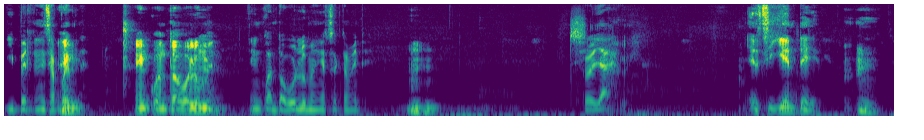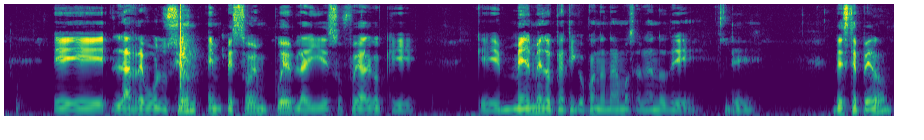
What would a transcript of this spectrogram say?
Y pertenece a Puebla. En, cuanto a volumen. En cuanto a volumen, exactamente. Pero ya. El siguiente. Eh, la revolución empezó en Puebla y eso fue algo que, que Mel me lo platicó cuando andábamos hablando de, de, este pedo.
